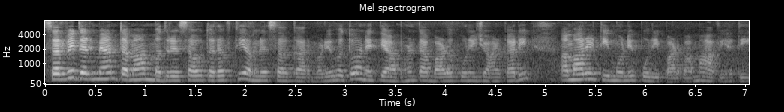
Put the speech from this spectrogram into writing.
સર્વે દરમિયાન તમામ મદ્રેસાઓ તરફથી અમને સહકાર મળ્યો હતો અને ત્યાં ભણતા બાળકોની જાણકારી અમારી ટીમોને પૂરી પાડવામાં આવી હતી.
